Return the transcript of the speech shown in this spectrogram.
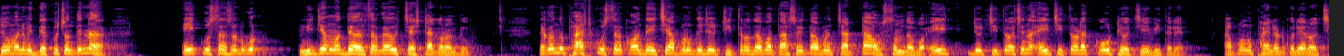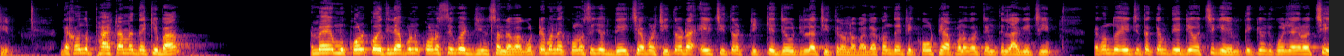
ଯେଉଁମାନେ ବି ଦେଖୁଛନ୍ତି ନା এই କ୍ୱେଶ୍ଚନ୍ ସବୁକୁ ନିଜେ ମଧ୍ୟ ଆନ୍ସର୍ କରିବାକୁ ଚେଷ୍ଟା କରନ୍ତୁ ଦେଖନ୍ତୁ ଫାର୍ଷ୍ଟ କ୍ୱେଶ୍ଚନ୍ କ'ଣ ଦେଇଛି ଆପଣଙ୍କୁ ଯେଉଁ ଚିତ୍ର ଦେବ ତା ସହିତ ଆପଣ ଚାରିଟା ଅପସନ୍ ଦେବ ଏଇ ଯେଉଁ ଚିତ୍ର ଅଛି ନା ଏଇ ଚିତ୍ରଟା କେଉଁଠି ଅଛି ଏ ଭିତରେ ଆପଣଙ୍କୁ ଫାଇଣ୍ଡ ଆଉଟ୍ କରିବାର ଅଛି ଦେଖନ୍ତୁ ଫାର୍ଷ୍ଟ ଆମେ ଦେଖିବା ଆମେ ମୁଁ କ'ଣ କହିଥିଲି ଆପଣ କୌଣସି ଗୋଟେ ଜିନିଷ ନେବା ଗୋଟେ ମାନେ କୌଣସି ଯେଉଁ ଦେଇଛି ଆପଣ ଚିତ୍ରଟା ଏଇ ଚିତ୍ର ଟିକେ ଯେଉଁଠିଲା ଚିତ୍ର ନେବା ଦେଖନ୍ତୁ ଏଠି କେଉଁଠି ଆପଣଙ୍କର କେମିତି ଲାଗିଛି ଦେଖନ୍ତୁ ଏଇ ଚିତ୍ର କେମିତି ଏଠି ଅଛି କି ଏମିତି କେଉଁ ଜାଗାରେ ଅଛି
